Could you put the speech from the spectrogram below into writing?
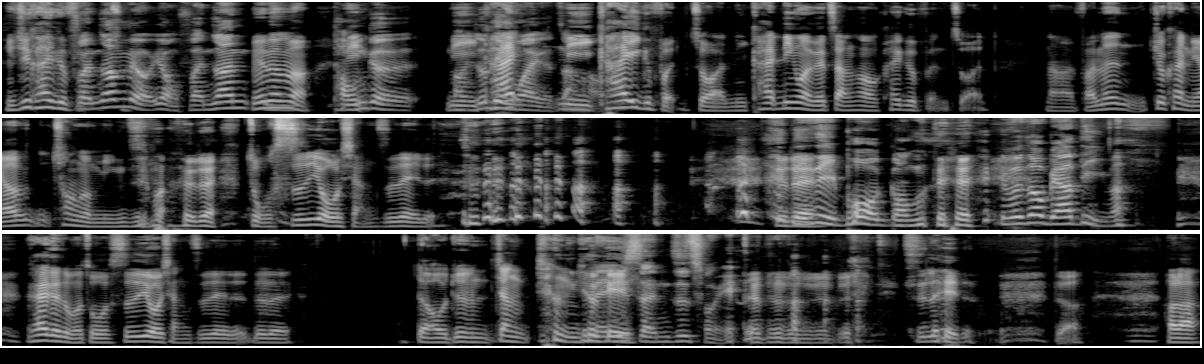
你去开一个粉粉砖没有用，粉砖没有没有没有同一个，哦你就开另外一个账号你开一个粉砖，你开另外一个账号开个粉砖，那反正就看你要创什么名字嘛，对不对？左思右想之类的，对不对？你自己破功，你们说不要提吗？开个什么左思右想之类的，对不对？对啊，我觉得这样这样你就可以雷，神之锤，对对对对对对之类的，对啊。好了，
